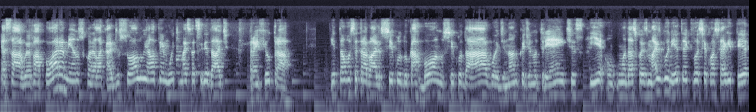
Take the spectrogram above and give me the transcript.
essa água evapora menos quando ela cai do solo e ela tem muito mais facilidade para infiltrar. Então você trabalha o ciclo do carbono, o ciclo da água, a dinâmica de nutrientes e uma das coisas mais bonitas é que você consegue ter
